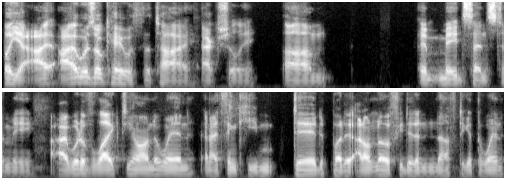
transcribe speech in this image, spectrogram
but yeah, I, I was okay with the tie actually. Um it made sense to me. I would have liked Jan to win, and I think he did, but I don't know if he did enough to get the win.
